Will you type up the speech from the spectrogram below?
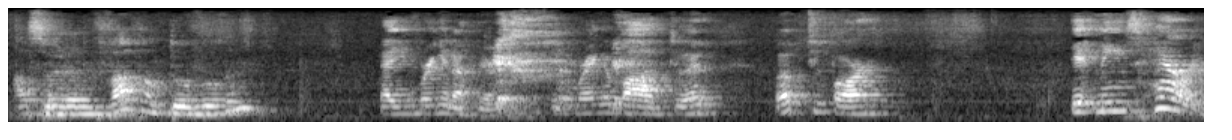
Als we er een vav aan toevoegen, now you can bring it up there. You can bring a vav to it. Up too far. It means hairy.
